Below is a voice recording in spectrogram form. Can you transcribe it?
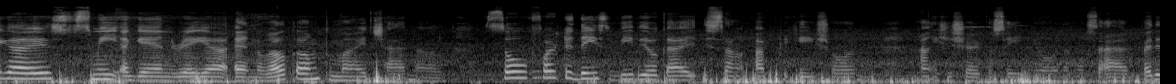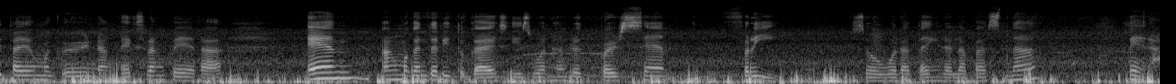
Hi guys! It's me again, Rhea, and welcome to my channel. So, for today's video guys, isang application ang isi-share ko sa inyo na kung saan pwede tayong mag-earn ng extrang pera. And, ang maganda rito guys is 100% free. So, wala tayong lalabas na pera.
